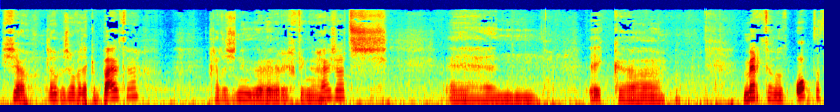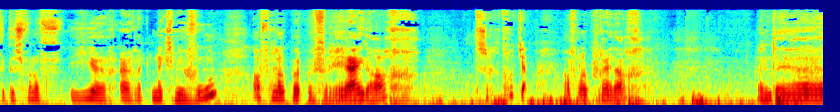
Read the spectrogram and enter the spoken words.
Zo, ik loop dus alweer lekker buiten. Ik ga dus nu uh, richting de huisarts. En ik uh, merkte dan op dat ik dus vanaf hier eigenlijk niks meer voel. Afgelopen vrijdag. Zeg ik het goed? Ja, afgelopen vrijdag. En uh,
